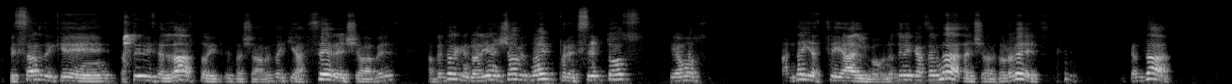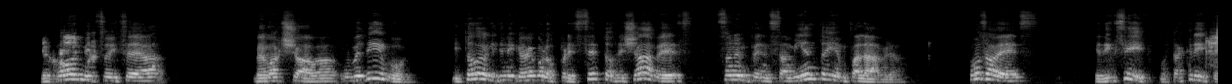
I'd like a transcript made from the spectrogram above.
a pesar de que, la dice es el Shabbos, hay que hacer el Shabbos, a pesar de que en realidad en Shabbos no hay preceptos, digamos, anda y hace algo, no tiene que hacer nada en Shabbos, al revés, mitzvah y todo lo que tiene que ver con los preceptos de llaves son en pensamiento y en palabra. ¿Cómo sabes? Que Dixit, como está escrito,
